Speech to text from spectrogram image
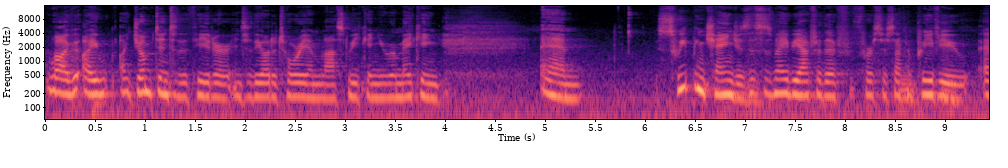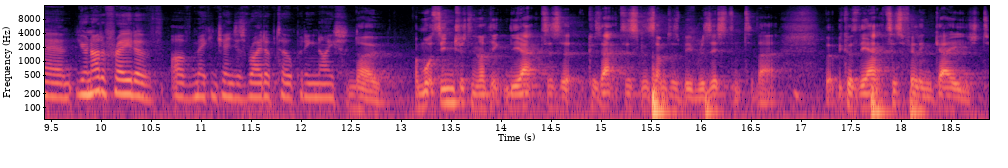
well I, I, I, jumped into the theatre into the auditorium last week and you were making um, sweeping changes. This is maybe after the f- first or second preview. Um, you're not afraid of, of making changes right up to opening night. No. And what's interesting, I think the actors, because actors can sometimes be resistant to that, but because the actors feel engaged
